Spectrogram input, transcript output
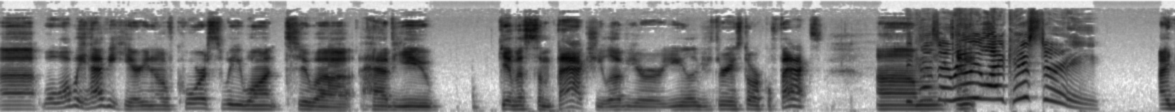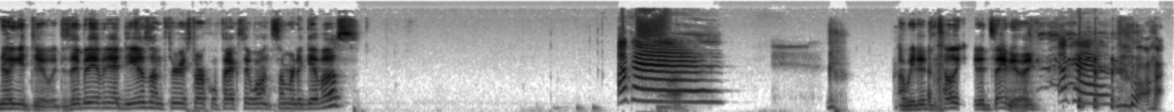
Uh, well, while we have you here, you know, of course, we want to uh, have you give us some facts. You love your you love your three historical facts. Um, Because I any- really like history. I know you do. Does anybody have any ideas on three historical facts they want Summer to give us? Okay. Uh, we didn't tell you. You didn't say anything. Okay.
